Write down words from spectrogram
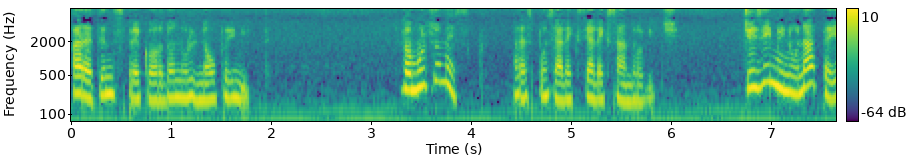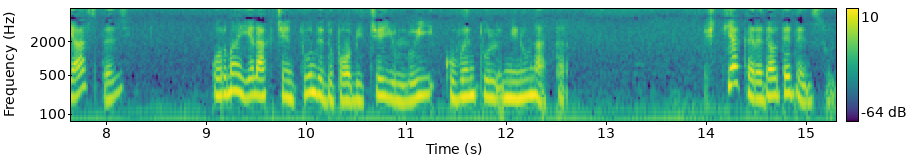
arătând spre cordonul nou primit. Vă mulțumesc," răspunse Alexei Alexandrovici. Ce zi minunată e astăzi!" Urmă el accentuând după obiceiul lui cuvântul minunată. Știa că râdeau de dânsul,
